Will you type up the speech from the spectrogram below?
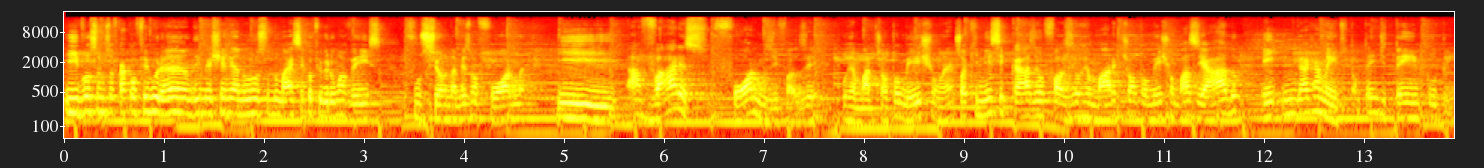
e você não precisa ficar configurando e mexendo em anúncio e tudo mais, você configura uma vez, funciona da mesma forma e há várias formas de fazer o remarketing automation, né? Só que nesse caso eu vou fazer o remarketing automation baseado em engajamento. Então tem de tempo, tem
